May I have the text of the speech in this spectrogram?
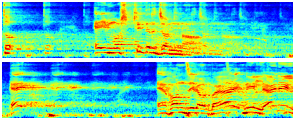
তো, এই মসজিদের জন্য এই এখন জিরা উঠবে এই নীল এই নীল।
